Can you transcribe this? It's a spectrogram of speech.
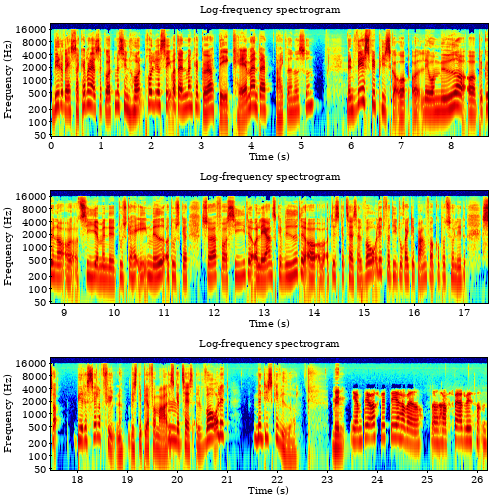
Ved du hvad, så kan man altså godt med sin hånd, prøv lige at se, hvordan man kan gøre. Det kan man da. Der har ikke været noget siden. Men hvis vi pisker op og laver møder og begynder at, at sige, at du skal have en med, og du skal sørge for at sige det, og læreren skal vide det, og, og- det skal tages alvorligt, fordi du er rigtig bange for at gå på toilettet, så bliver det selvopfyldende, hvis det bliver for meget. Det skal tages alvorligt, men de skal videre. Men Jamen, det er også lidt det, jeg har været, været haft svært ved sådan.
